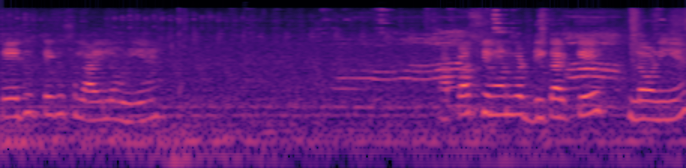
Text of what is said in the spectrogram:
ਤੇ ਇਹਦੇ ਉੱਤੇ ਇੱਕ ਸਿਲਾਈ ਲਾਉਣੀ ਹੈ। ਆਪਾਂ ਸਿਉਣ ਵੱਡੀ ਕਰਕੇ ਲਾਉਣੀ ਹੈ।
